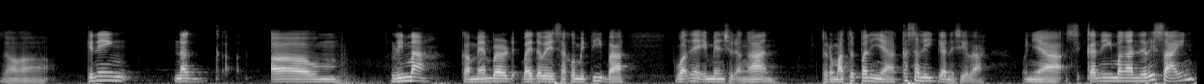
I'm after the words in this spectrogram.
So, kining nag um, lima ka member by the way sa committee ba wa na i-mention angan. Pero matud pa niya kasaligan ni sila. Unya kaning mga ni-resign,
